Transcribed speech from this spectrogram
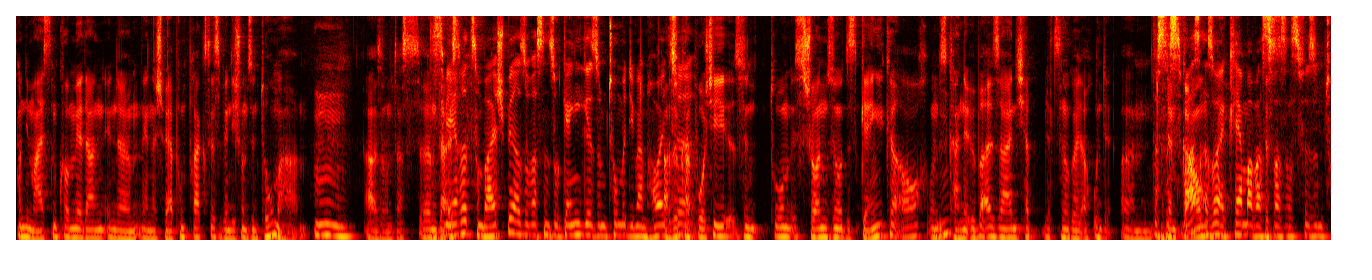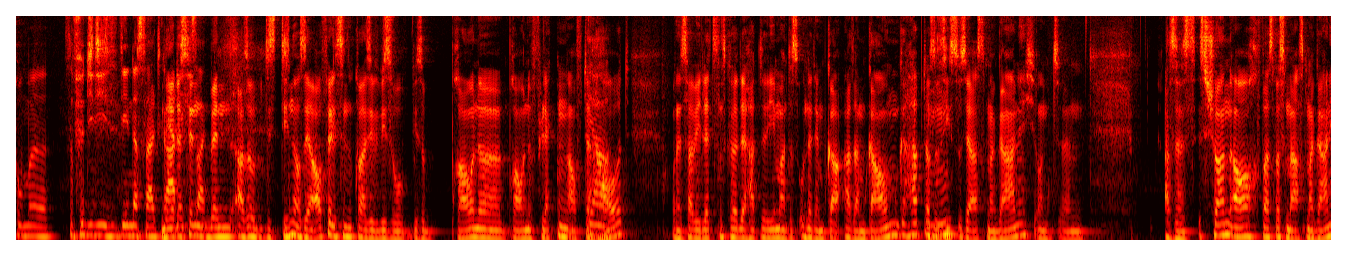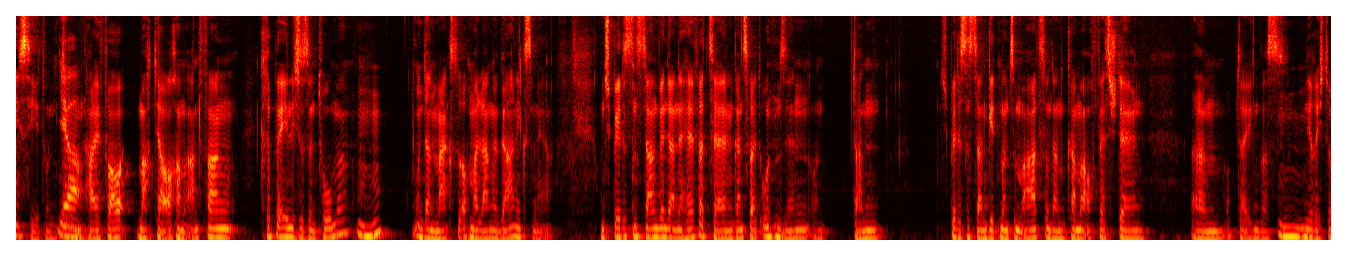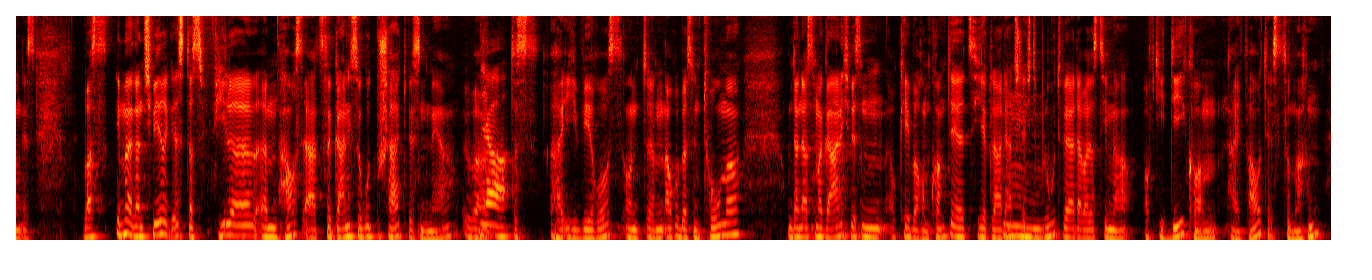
Und die meisten kommen ja dann in der, in der Schwerpunktpraxis, wenn die schon Symptome haben. Mhm. Also und das, ähm, das da wäre zum Beispiel, also was sind so gängige Symptome, die man heute. Also Kaposi-Syndrom ist schon so das Gängige auch und es mhm. kann ja überall sein. Ich habe letztens nur gehört, auch unter, ähm, das ist was? Gaum. Also erklär mal, was das, was das für Symptome, so für die, die denen das halt gar ja, das nicht sind, wenn, also die, die, sind auch sehr auffällig, sind quasi wie so, wie so braune, braune Flecken auf der ja. Haut. Und jetzt habe ich letztens gehört, der hatte jemand das unter dem Ga also am Gaumen gehabt. Also mhm. siehst du es ja erstmal gar nicht. Und ähm, also es ist schon auch was, was man erstmal gar nicht sieht. Und ja. HIV macht ja auch am Anfang grippeähnliche Symptome. Mhm. Und dann merkst du auch mal lange gar nichts mehr. Und spätestens dann, wenn deine Helferzellen ganz weit unten sind und dann, spätestens dann geht man zum Arzt und dann kann man auch feststellen, ähm, ob da irgendwas mhm. in die Richtung ist. Was immer ganz schwierig ist, dass viele ähm, Hausärzte gar nicht so gut Bescheid wissen mehr über ja. das HI-Virus und ähm, auch über Symptome und dann erstmal gar nicht wissen, okay, warum kommt der jetzt hier? Klar, der mhm. hat schlechte Blutwerte, aber dass die mal auf die Idee kommen, einen HIV-Test zu machen,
